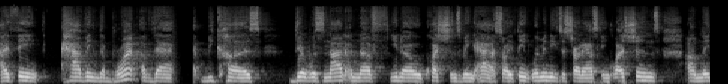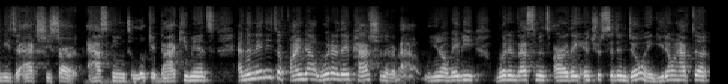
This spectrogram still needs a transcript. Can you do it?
I think, having the brunt of that because there was not enough, you know, questions being asked. So I think women need to start asking questions. Um, they need to actually start asking to look at documents, and then they need to find out what are they passionate about. You know, maybe what investments are they interested in doing. You don't have to,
